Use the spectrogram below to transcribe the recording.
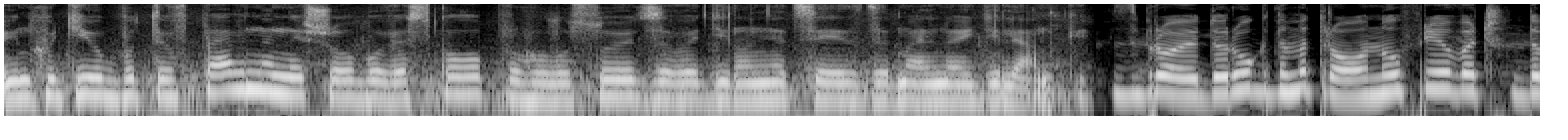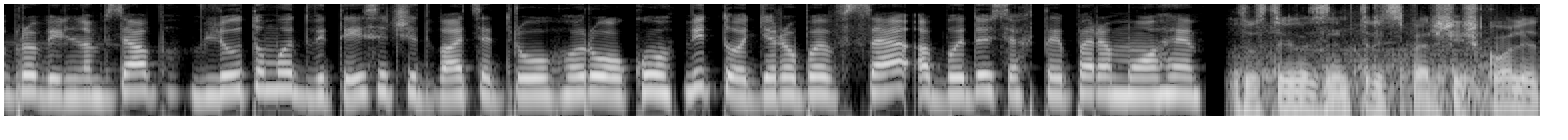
Він хотів бути впевнений, що обов'язково проголосують за виділення цієї земельної ділянки. Зброю до рук Дмитро Онуфрійович добровільно взяв в лютому 2022 року. Відтоді робив все, аби досягти перемоги. Зустрілися з ним в 31-й школі,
